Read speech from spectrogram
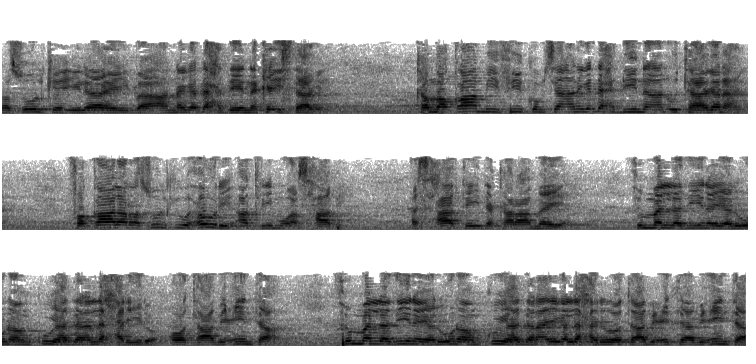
Rasuulka ilaahay baa anaga dhexdeenna ka istaagay ka maqaamii fiikum si aniga dhexdiina aan u taaganahay. Faqaala rasuulkii wuxuu ihi akrimuu asxaabii asxaabtayda karaameeya. Uma aladiina yaluunahum kuwii haddana la xiriiro oo taabiciinta. Uma aladiina yaluunahum kuwii haddana ayaga la xiriiro taabici taabiciinta.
